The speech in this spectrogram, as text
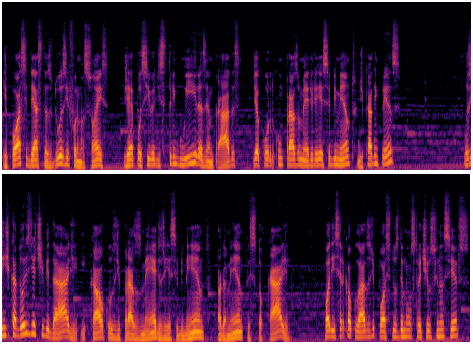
De posse destas duas informações, já é possível distribuir as entradas de acordo com o prazo médio de recebimento de cada empresa. Os indicadores de atividade e cálculos de prazos médios de recebimento, pagamento, estocagem podem ser calculados de posse dos demonstrativos financeiros.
